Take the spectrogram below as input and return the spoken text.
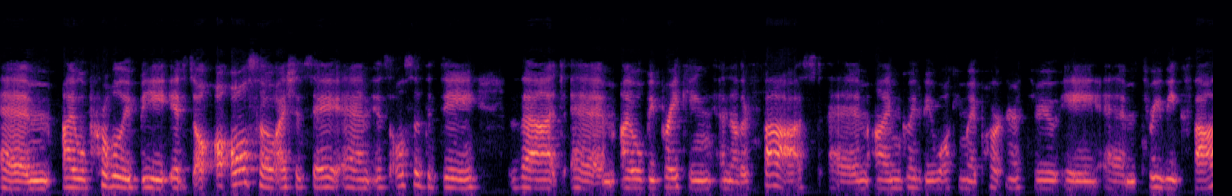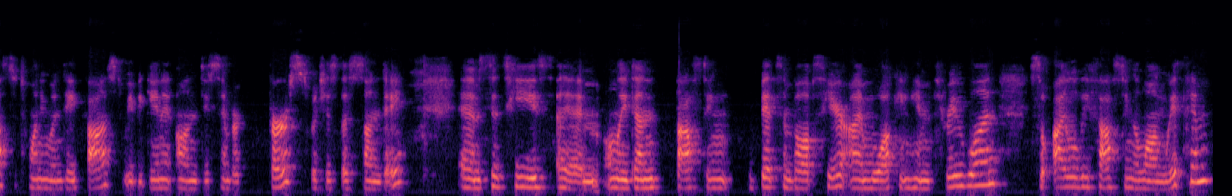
um, I will probably be, it's also, I should say, um, it's also the day that um, I will be breaking another fast. Um, I'm going to be walking my partner through a um, three week fast, a 21 day fast. We begin it on December 1st, which is this Sunday. And since he's um, only done fasting bits and bobs here, I'm walking him through one. So I will be fasting along with him.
